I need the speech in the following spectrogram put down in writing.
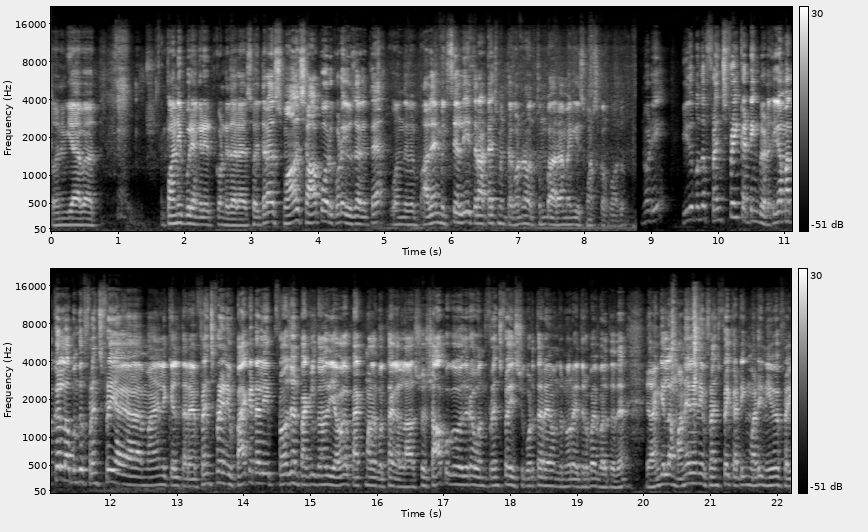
ಸೊ ನಿಮಗೆ ಯಾವ ಪಾನಿಪುರಿ ಅಂಗಡಿ ಇಟ್ಕೊಂಡಿದ್ದಾರೆ. ಸೊ ಈ ಥರ ಸ್ಮಾಲ್ ಶಾಪ್ ಅವರು ಕೂಡ ಯೂಸ್ ಆಗುತ್ತೆ. ಒಂದು ಅಲೆ ಮಿಕ್ಸಿಯಲ್ಲಿ ಈ ಥರ ಅಟ್ಯಾಚ್ಮೆಂಟ್ ತಗೊಂಡ್ರೆ ನಾವು ತುಂಬಾ ಆರಾಮಾಗಿ ಯೂಸ್ ಮಾಡಿಸ್ಕೋಬಹುದು ನೋಡಿ ಇದು ಬಂದು ಫ್ರೆಂಚ್ ಫ್ರೈ ಕಟಿಂಗ್ ಬ್ಲೇಡ್ ಈಗ ಮಕ್ಕಳೆಲ್ಲ ಬಂದು ಫ್ರೆಂಚ್ ಫ್ರೈ ಮನೇಲಿ ಕೇಳ್ತಾರೆ ಫ್ರೆಂಚ್ ಫ್ರೈ ನೀವು ಪ್ಯಾಕೆಟ್ ಅಲ್ಲಿ ಫ್ರೋಜನ್ ಪ್ಯಾಕೆಟ್ ತಗೊಂಡು ಯಾವಾಗ ಪ್ಯಾಕ್ ಮಾಡೋದು ಗೊತ್ತಾಗಲ್ಲ. ಸೊ ಶಾಪ್ಗೆ ಹೋದ್ರೆ ಒಂದು ಫ್ರೆಂಚ್ ಫ್ರೈ ಇಷ್ಟು ಕೊಡ್ತಾರೆ, ಒಂದು ನೂರೈದು ರೂಪಾಯಿ ಬರ್ತದೆ. ಹಂಗೆಲ್ಲ ಮನೇಲಿ ನೀವು ಫ್ರೆಂಚ್ ಫ್ರೈ ಕಟಿಂಗ್ ಮಾಡಿ ನೀವೇ ಫ್ರೈ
